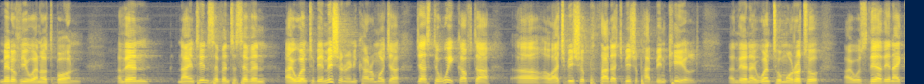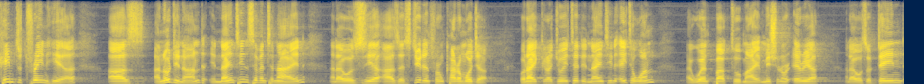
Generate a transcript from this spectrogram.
Many of you were not born. And then 1977, I went to be a missionary in Karamoja just a week after uh, our Archbishop, third Archbishop, had been killed. And then I went to Moroto. I was there. Then I came to train here as an ordinand in 1979, and I was here as a student from Karamoja. When I graduated in 1981, I went back to my missionary area, and I was ordained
